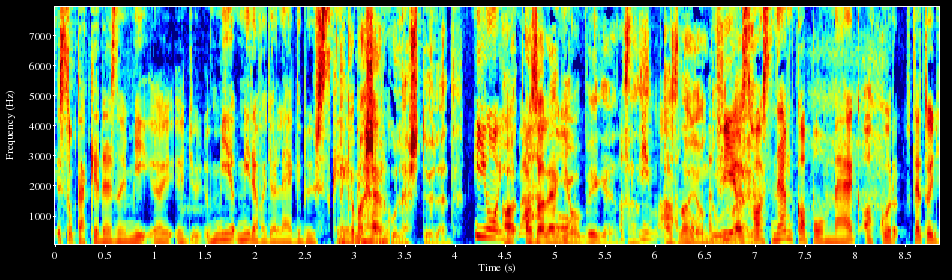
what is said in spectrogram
szokták kérdezni, hogy, mi, hogy mi, mire vagy a legbüszkébb. Nekem a Herkules tőled. Jó, a, az a legjobb, igen. Azt az, az nagyon hát durva. Hát, ha azt nem kapom meg, akkor, tehát hogy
